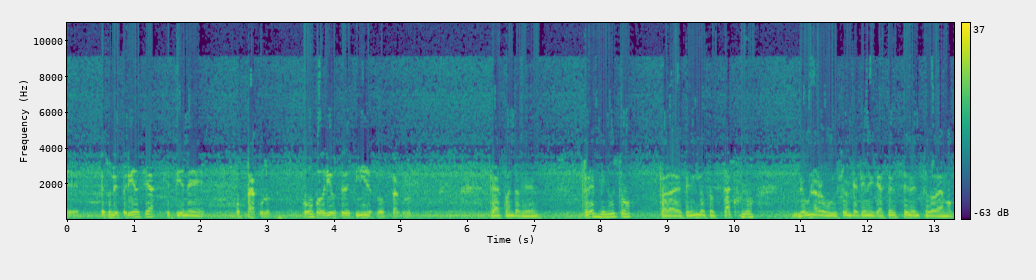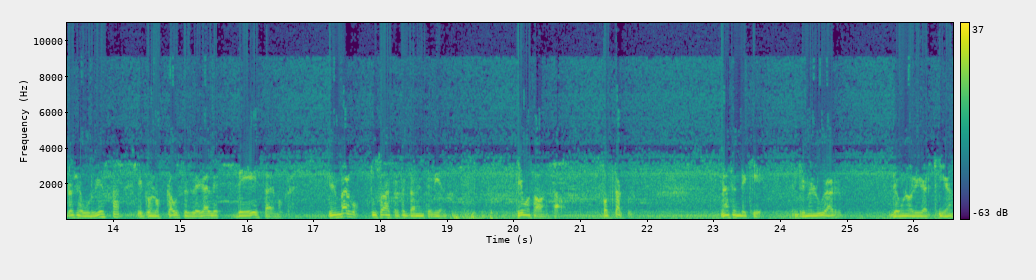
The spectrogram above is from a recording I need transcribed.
Eh, es una experiencia que tiene obstáculos. ¿Cómo podría usted definir esos obstáculos? ¿Te das cuenta, Fidel? Tres minutos para definir los obstáculos de una revolución que tiene que hacerse dentro de la democracia burguesa y con los cauces legales de esa democracia. Sin embargo, tú sabes perfectamente bien que hemos avanzado. Obstáculos. ¿Nacen de qué? En primer lugar, de una oligarquía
